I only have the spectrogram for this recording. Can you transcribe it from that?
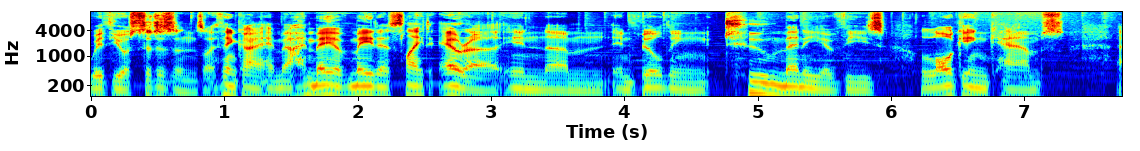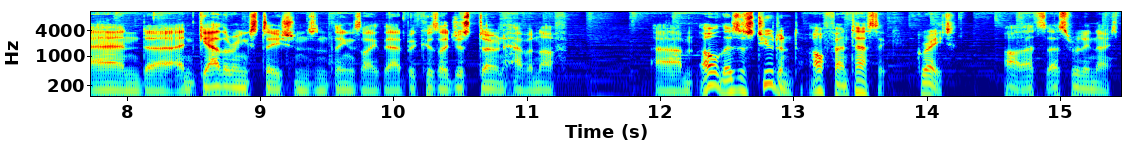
with your citizens. I think I, I may have made a slight error in um, in building too many of these logging camps and uh, and gathering stations and things like that because I just don't have enough um, oh, there's a student. Oh, fantastic. Great. Oh, that's that's really nice.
